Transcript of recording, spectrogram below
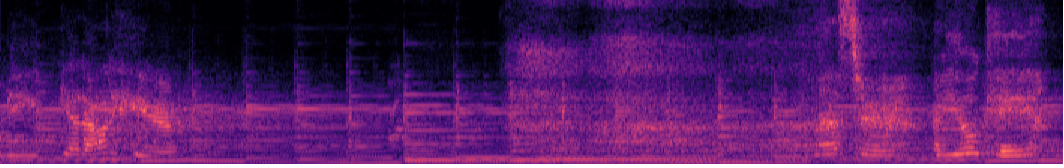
Tommy, get out of here. Master, are you okay?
